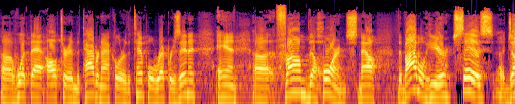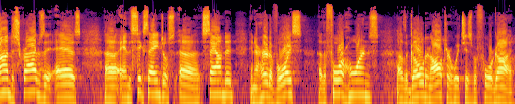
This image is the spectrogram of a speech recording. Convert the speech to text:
Uh, what that altar in the tabernacle or the temple represented, and uh, from the horns. Now, the Bible here says, uh, John describes it as uh, and the sixth angel uh, sounded, and I heard a voice of the four horns of the golden altar which is before God.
